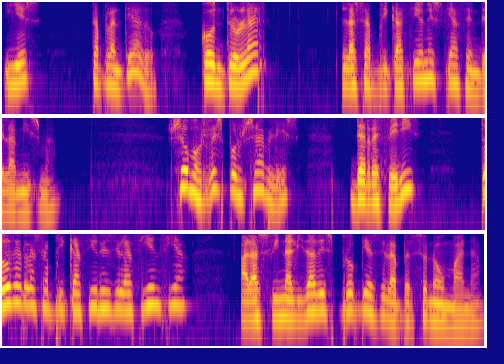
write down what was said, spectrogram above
y es, está planteado, controlar las aplicaciones que hacen de la misma. Somos responsables de referir todas las aplicaciones de la ciencia a las finalidades propias de la persona humana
